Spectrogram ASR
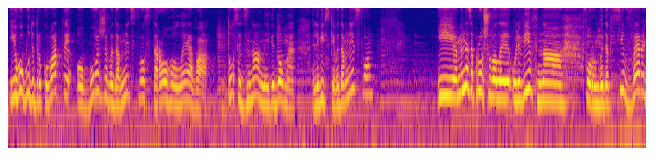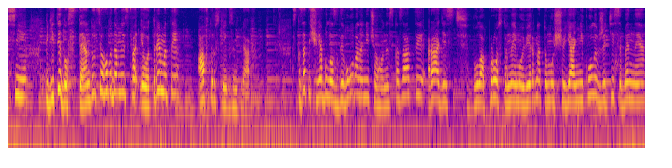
і його буде друкувати о Боже видавництво Старого Лева, досить знане і відоме львівське видавництво. І мене запрошували у Львів на форум видавців в вересні підійти до стенду цього видавництва і отримати авторський екземпляр. Сказати, що я була здивована, нічого не сказати. Радість була просто неймовірна, тому що я ніколи в житті себе не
